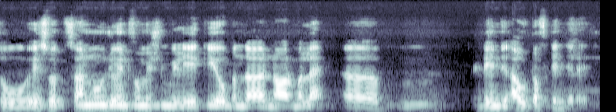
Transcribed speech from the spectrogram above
ਸੋ ਇਸ ਵਕਤ ਸਾਨੂੰ ਜੋ ਇਨਫੋਰਮੇਸ਼ਨ ਮਿਲੀ ਹੈ ਕਿ ਉਹ ਬੰਦਾ ਨਾਰਮਲ ਹੈ ਡੇਂਜ ਆਊਟ ਆਫ ਡੇਂਜਰ ਹੈ ਜੀ।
